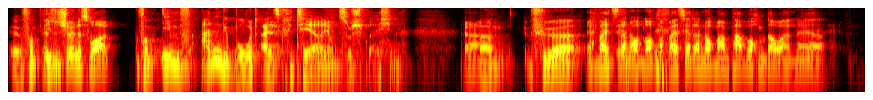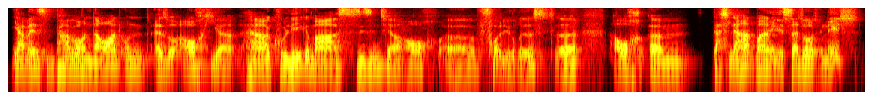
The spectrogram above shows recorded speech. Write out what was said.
äh, vom das ist ein schönes Wort. Vom Impfangebot als Kriterium zu sprechen. Ja. Ähm, für. Ja, weil es dann auch noch, weil es ja dann noch mal ein paar Wochen dauert, ne? Ja. Ja, weil es ein paar Wochen dauert und also auch hier, Herr Kollege Maas, Sie sind ja auch äh, Volljurist, äh, auch ähm, das lernt man. Nee, ist er so, doch nicht.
